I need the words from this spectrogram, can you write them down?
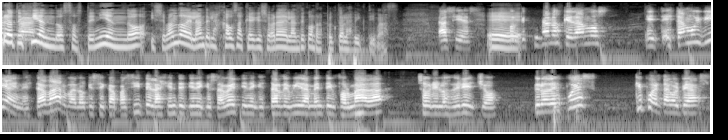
protegiendo, sosteniendo y llevando adelante las causas que hay que llevar adelante con respecto a las víctimas. Así es. Eh, porque si no nos quedamos, eh, está muy bien, está bárbaro que se capacite, la gente tiene que saber, tiene que estar debidamente informada sobre los derechos. Pero después, ¿qué puerta golpeas?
